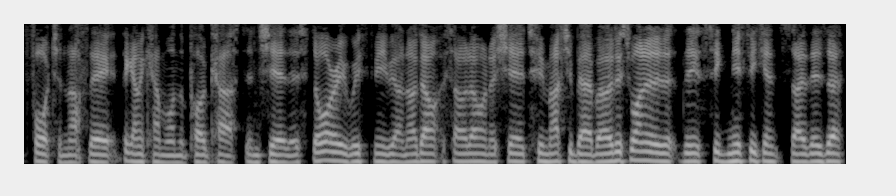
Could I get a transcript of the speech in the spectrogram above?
fortunate enough they're they're going to come on the podcast and share their story with me. And I don't, so I don't want to share too much about it, but I just wanted the significance. So there's a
